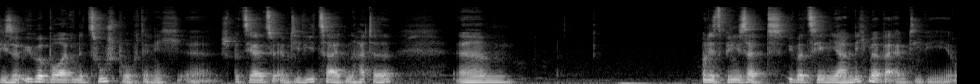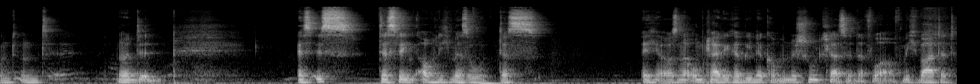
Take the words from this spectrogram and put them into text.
dieser überbordende Zuspruch, den ich äh, speziell zu MTV-Zeiten hatte. Ähm, und jetzt bin ich seit über zehn Jahren nicht mehr bei MTV und, und, und äh, es ist deswegen auch nicht mehr so, dass ich aus einer Umkleidekabine komme und eine Schulklasse davor auf mich wartet.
